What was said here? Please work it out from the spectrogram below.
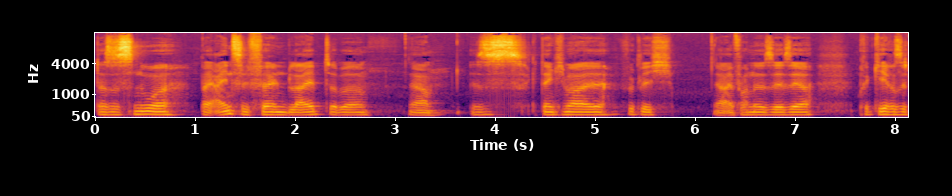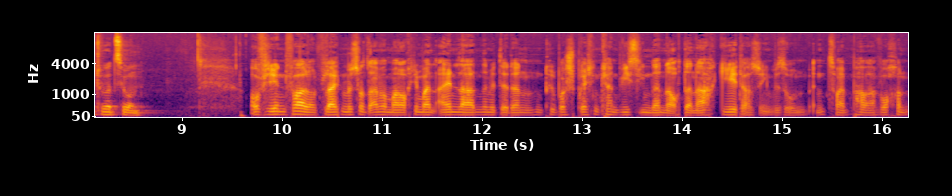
dass es nur bei Einzelfällen bleibt. Aber ja, es ist, denke ich mal, wirklich ja, einfach eine sehr, sehr prekäre Situation. Auf jeden Fall. Und vielleicht müssen wir uns einfach mal auch jemanden einladen, damit er dann drüber sprechen kann, wie es ihm dann auch danach geht. Also irgendwie so in zwei, paar Wochen.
